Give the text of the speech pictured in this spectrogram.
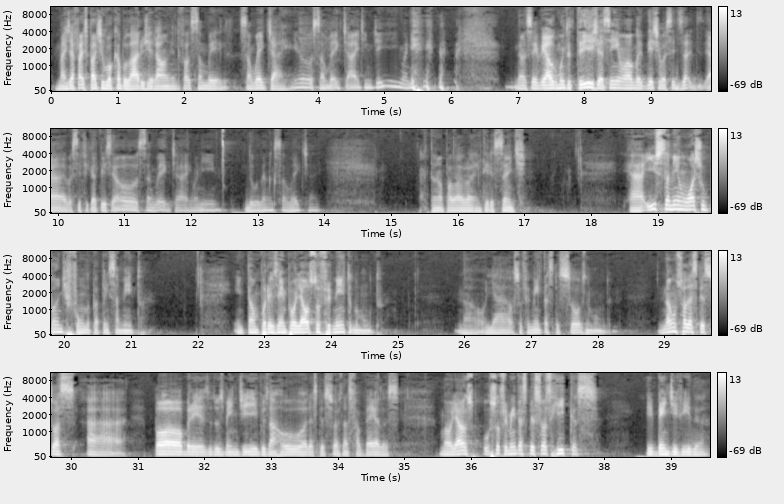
mas já faz parte do vocabulário geral, né? Ele fala Samweg, Samweg Jai. Eu, Samweg Jai, Jing Jing, Não, você vê algo muito triste, assim, algo que deixa você, ah, você fica triste, oh, Samweg Jai, Mani, Dulang Samweg Jai. Então é uma palavra interessante. Ah, isso também é um ótimo pano de fundo para pensamento. Então, por exemplo, olhar o sofrimento no mundo. Não, olhar o sofrimento das pessoas no mundo não só das pessoas ah, pobres, dos mendigos na rua, das pessoas nas favelas, mas olhar os, o sofrimento das pessoas ricas e bem de vida,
